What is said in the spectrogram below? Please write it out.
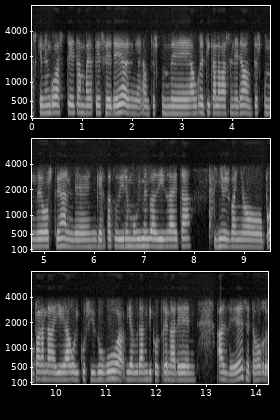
azkenengo asteetan batez ere, eh, hauteskunde aurretik alabazen ere, hauteskunde ostean e, gertatu diren mugimendua dira eta inoiz baino propaganda gehiago ikusi dugu abiadurandiko trenaren alde ez, eta hor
